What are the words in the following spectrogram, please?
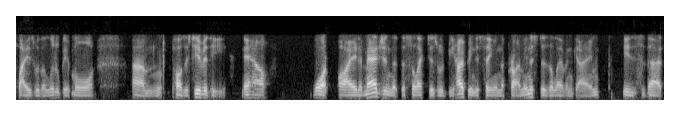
plays with a little bit more um, positivity. Now, what I'd imagine that the selectors would be hoping to see in the Prime Minister's 11 game is that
